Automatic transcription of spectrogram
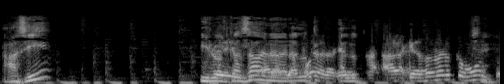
¿Ah, sí? ¿Y lo alcanzaban a ver al otro- a las que- no son del conjunto.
